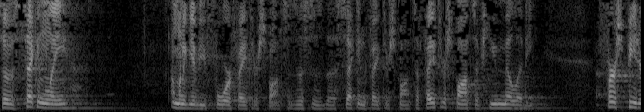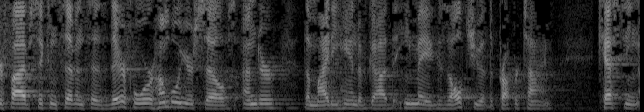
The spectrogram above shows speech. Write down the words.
So, secondly, I'm going to give you four faith responses. This is the second faith response a faith response of humility. 1 Peter 5, 6, and 7 says, Therefore, humble yourselves under the mighty hand of God, that he may exalt you at the proper time, casting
